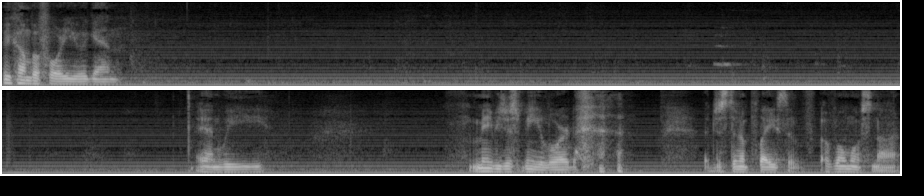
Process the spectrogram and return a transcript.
we come before you again. And we, maybe just me, Lord, just in a place of, of almost not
